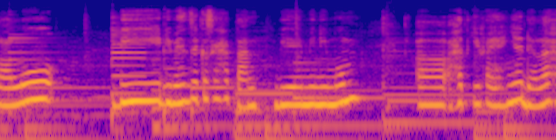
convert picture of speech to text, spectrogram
Lalu di dimensi kesehatan, biaya minimum uh, had kifayahnya adalah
